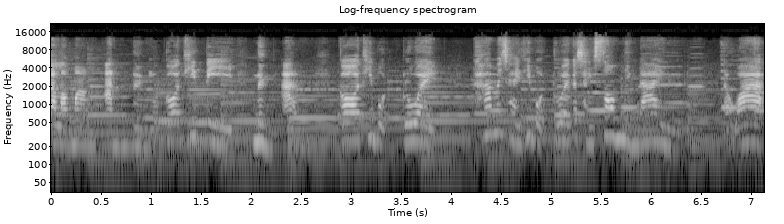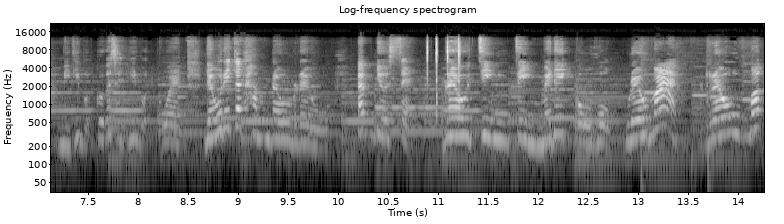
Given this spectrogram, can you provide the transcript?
กะละมังอันหนึ่งแล้วก็ที่ตีหนึ่งอัน ก็ที่บดกล้วย ถ้าไม่ใช้ที่บดกล้วยก็ใช้ซ่อมยังได้เลย แต่ว่ามีที่บดกล้วยก็ใช้ที่บดกล้วย เดี๋ยววันนี้จะทำเร็วๆแป๊บเดียวเสร็จ เร็วจริง ๆ ไม่ได้โกหก เร็วมาก เร็วมาก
